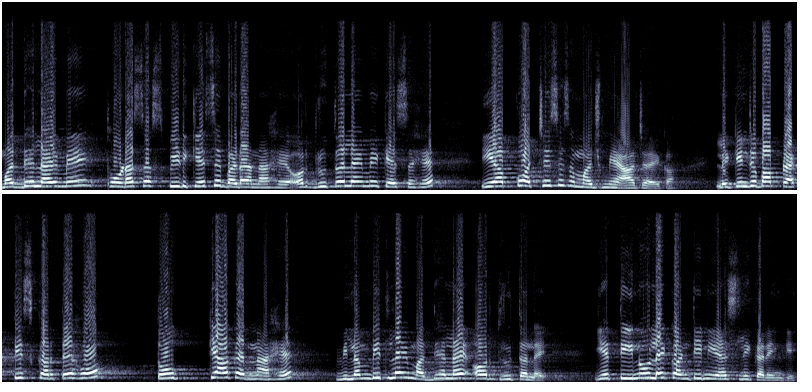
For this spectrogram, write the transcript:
मध्य लय में थोड़ा सा स्पीड कैसे बढ़ाना है और द्रुत लय में कैसे है, ये आपको अच्छे से समझ में आ जाएगा। लेकिन जब आप प्रैक्टिस करते हो तो क्या करना है? विलंबित लय, मध्य लय और द्रुत लय, ये तीनों लय कंटिन्यूसली करेंगे,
